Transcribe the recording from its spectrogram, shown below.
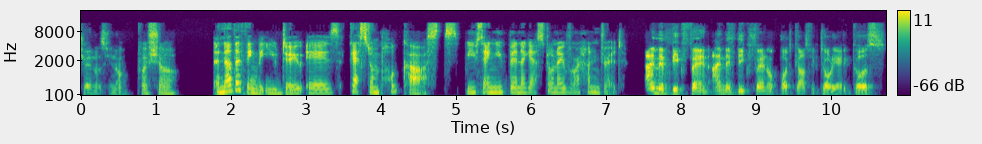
channels, you know? For sure. Another thing that you do is guest on podcasts. Were you saying you've been a guest on over a hundred? I'm a big fan. I'm a big fan of podcasts, Victoria, because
